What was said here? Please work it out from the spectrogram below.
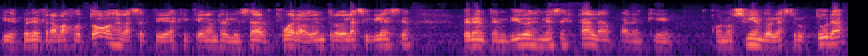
Y después del trabajo todas las actividades que quieran realizar fuera o dentro de las iglesias, pero entendido en esa escala para que conociendo la estructura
